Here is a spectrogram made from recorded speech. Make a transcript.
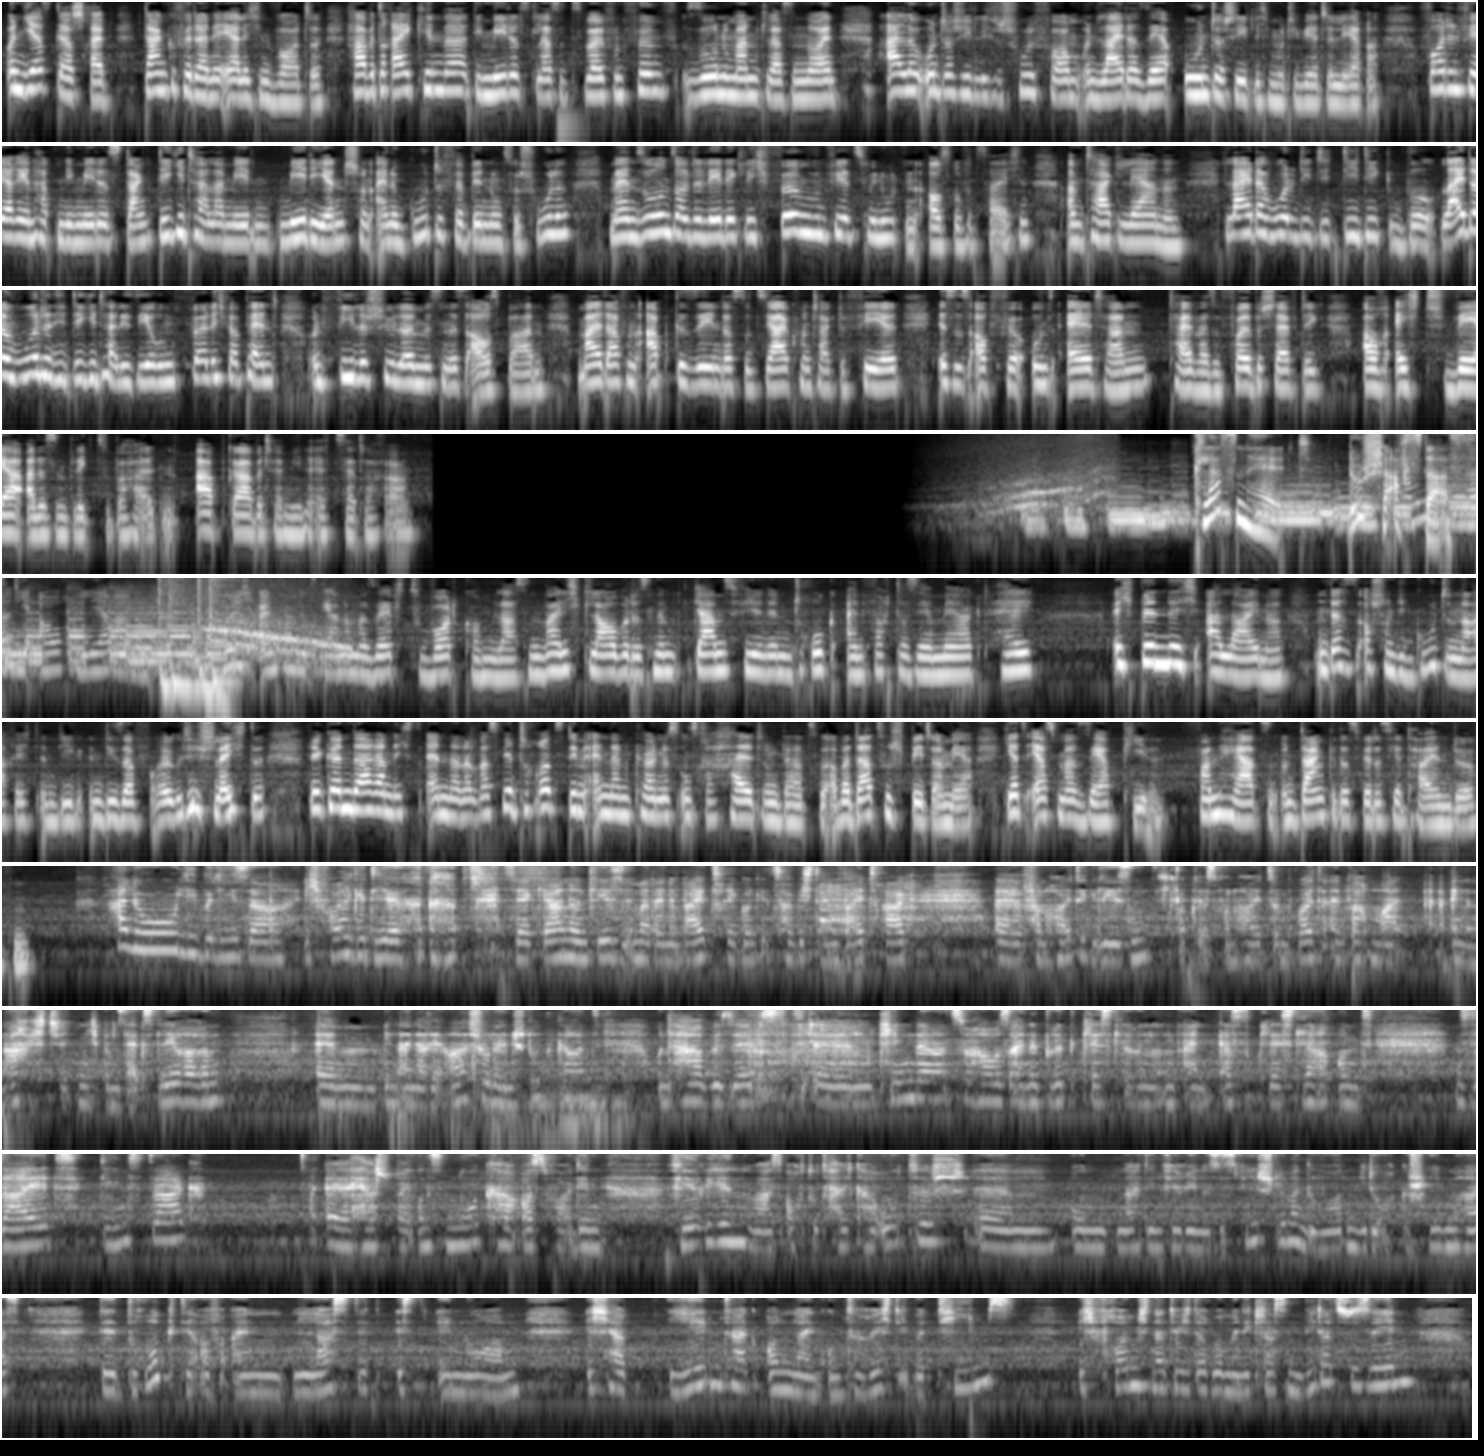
Und Jeska schreibt, danke für deine ehrlichen Worte. Habe drei Kinder, die Mädelsklasse 12 und 5, Sohnemann Klasse 9, alle unterschiedliche Schulformen und leider sehr unterschiedlich motivierte Lehrer. Vor den Ferien hatten die Mädels dank digitaler Medien schon eine gute Verbindung zur Schule. Mein Sohn sollte lediglich 45 Minuten, Ausrufezeichen, am Tag lernen. Leider wurde die, die, die, die leider wurde die Digitalisierung völlig verpennt und viele Schüler müssen es ausbaden. Mal davon abgesehen, dass Sozialkontakte fehlen, ist es auch für uns Eltern, teilweise voll beschäftigt, auch echt schwer, alles im Blick zu behalten. Abgabetermine etc. Klassenheld, du schaffst das. Die auch Lehrerin würde ich einfach jetzt gerne mal selbst zu Wort kommen lassen, weil ich glaube, das nimmt ganz viel den Druck einfach, dass ihr merkt, hey, Ich bin nicht alleine. Und das ist auch schon die gute Nachricht in, die, in dieser Folge, die schlechte. Wir können daran nichts ändern. Aber was wir trotzdem ändern können, ist unsere Haltung dazu. Aber dazu später mehr. Jetzt erstmal sehr viel. Von Herzen. Und danke, dass wir das hier teilen dürfen. Hallo, liebe Lisa. Ich folge dir sehr gerne und lese immer deine Beiträge. Und jetzt habe ich deinen Beitrag äh, von heute gelesen. Ich glaube, der ist von heute und wollte einfach mal eine Nachricht schicken. Ich bin selbst Lehrerin ähm, in einer Realschule in Stuttgart und habe selbst ähm, Kinder zu Hause, eine Drittklässlerin und einen Erstklässler. Und seit Dienstag äh, herrscht bei uns nur Chaos vor den Ferien war es auch total chaotisch ähm, und nach den Ferien ist es viel schlimmer geworden, wie du auch geschrieben hast. Der Druck, der auf einen lastet, ist enorm. Ich habe jeden Tag Online-Unterricht über Teams. Ich freue mich natürlich darüber, meine Klassen wiederzusehen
